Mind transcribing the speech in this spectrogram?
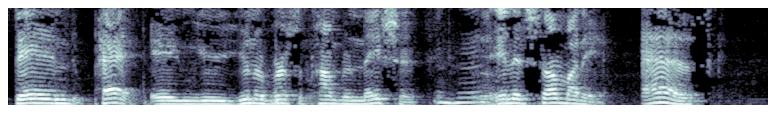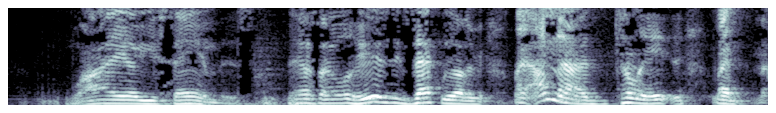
stand pat in your universal condemnation. Mm-hmm. And if somebody asks, why are you saying this? And it's like, well, here's exactly all the like. I'm not telling like. Nah,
